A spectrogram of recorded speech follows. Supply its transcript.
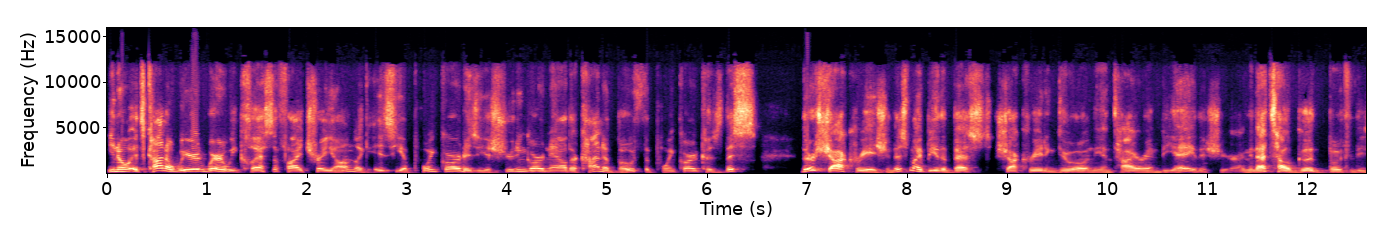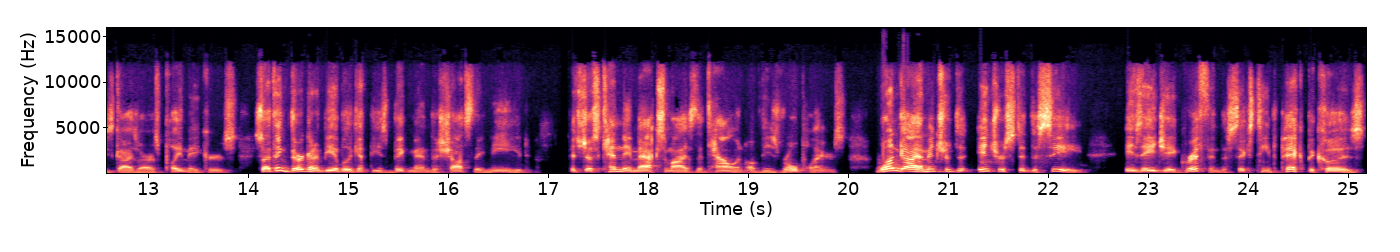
you know, it's kind of weird where we classify Trae Young. Like, is he a point guard? Is he a shooting guard now? They're kind of both the point guard because this their shot creation, this might be the best shot creating duo in the entire NBA this year. I mean, that's how good both of these guys are as playmakers. So I think they're going to be able to get these big men the shots they need. It's just can they maximize the talent of these role players? One guy I'm interested interested to see is AJ Griffin, the 16th pick, because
